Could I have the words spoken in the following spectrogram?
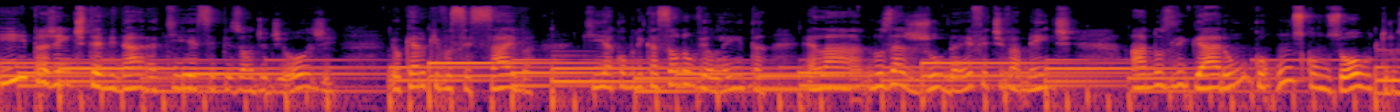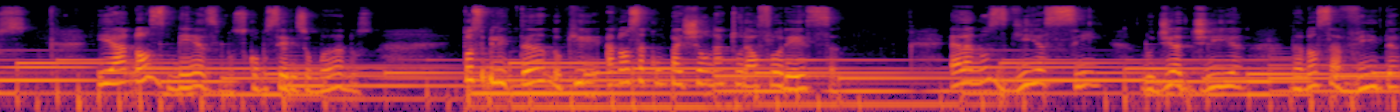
E para a gente terminar aqui esse episódio de hoje, eu quero que você saiba que a comunicação não violenta ela nos ajuda efetivamente a nos ligar uns com os outros e a nós mesmos como seres humanos, possibilitando que a nossa compaixão natural floresça. Ela nos guia sim no dia a dia, na nossa vida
